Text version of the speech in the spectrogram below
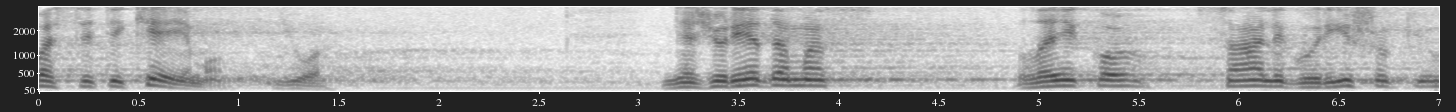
pasitikėjimo juo. Nežiūrėdamas laiko, sąlygų ir iššūkių,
